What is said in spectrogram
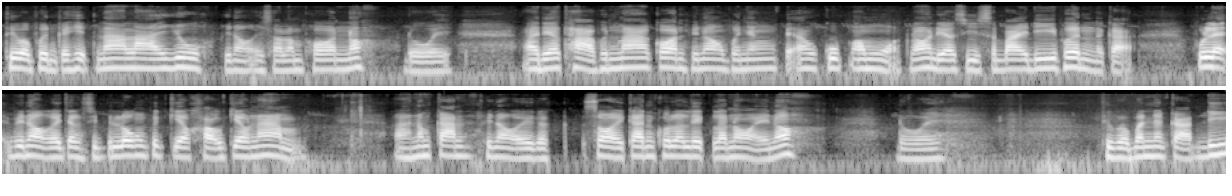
ที่ว่าเพิ่นก็เฮ็ดนาลายอยู่พี่น้องเอ้ยสารลำพรเนาะโดย อ่าเดี๋ยวถ่าเพิ่นมาก่อนพี่น้องเพิ่นยังไปเอากุ๊บเอาหมวกเนาะเดี๋ยวสิสบายดีเพิ่นแล้วก็ผู้แหละพี่น้องเอ้ยจังสิไปลงไปเกี่ยวข้าวเกี่ยวน้ำอ่าน้ำกันพี่น้องเอ้ยก็ซอยกันคนละเล็กละหน่อยเนาะโดยถือว่าบรรยากาศดี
